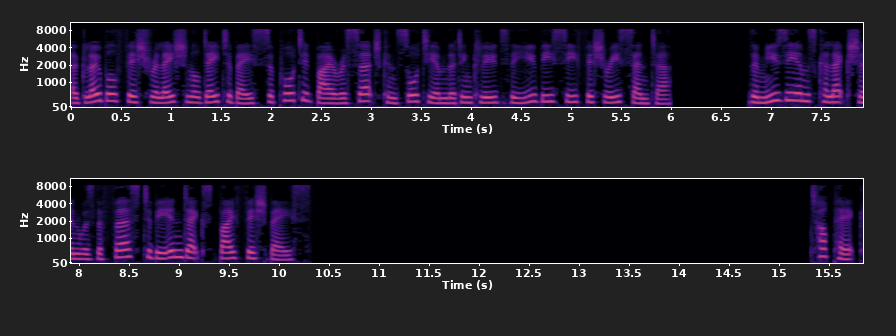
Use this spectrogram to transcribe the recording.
a global fish relational database supported by a research consortium that includes the UBC Fisheries Centre. The museum's collection was the first to be indexed by FishBase. Topic:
